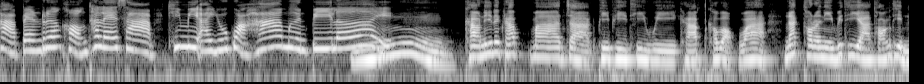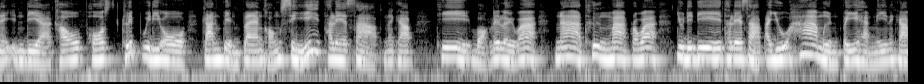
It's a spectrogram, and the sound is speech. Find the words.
ค่ะเป็นเรื่องของทะเลสาบที่มีอายุกว่า 50,000 ปีเลย ข่าวนี้นะครับมาจาก PPTV ครับเขาบอกว่านักธรณีวิทยาท้องถิ่นในอินเดียเขาโพสต์คลิปวิดีโอ การเปลี่ยนแปลงของสีทะเลสาบนะครับที่บอกได้เลยว่าน่าทึ่งมากเพราะว่าอยู่ดีๆ ทะเลสาบอายุ 50,000 ปีแห่งนี้นะครับ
